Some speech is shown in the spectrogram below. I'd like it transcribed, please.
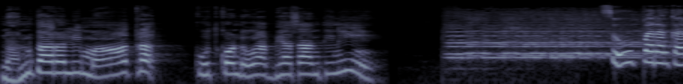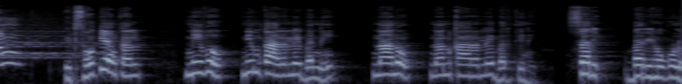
ನನ್ನ ಕಾರಲ್ಲಿ ಮಾತ್ರ ಕೂತ್ಕೊಂಡು ಅಭ್ಯಾಸ ಅಂತೀನಿ. Super uncle. It's okay uncle. ನೀವು ನಿಮ್ಮ ಕಾರಲ್ಲೇ ಬನ್ನಿ. ನಾನು ನನ್ನ ಕಾರಲ್ಲೇ ಬರ್ತೀನಿ. ಸರಿ ಬರ್ರಿ ಹೋಗೋಣ.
